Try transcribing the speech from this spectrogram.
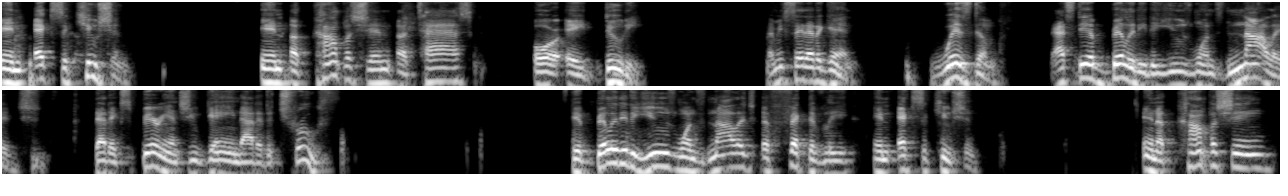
in execution, in accomplishing a task or a duty. Let me say that again. Wisdom, that's the ability to use one's knowledge, that experience you gained out of the truth. The ability to use one's knowledge effectively in execution in accomplishing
